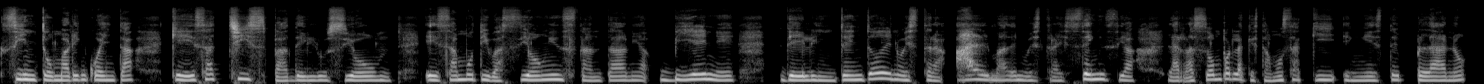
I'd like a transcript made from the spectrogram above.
sin tomar en cuenta que esa chispa de ilusión, esa motivación instantánea viene del intento de nuestra alma, de nuestra esencia. La razón por la que estamos aquí en este plano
